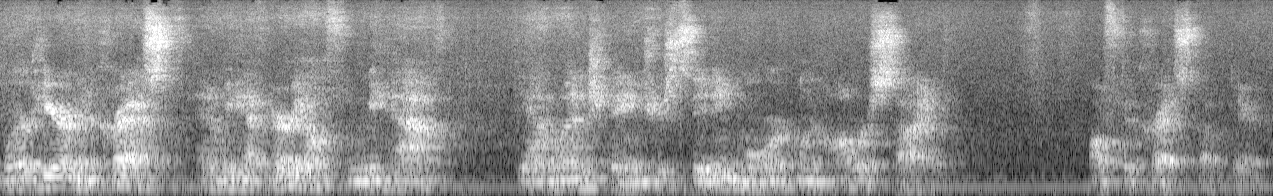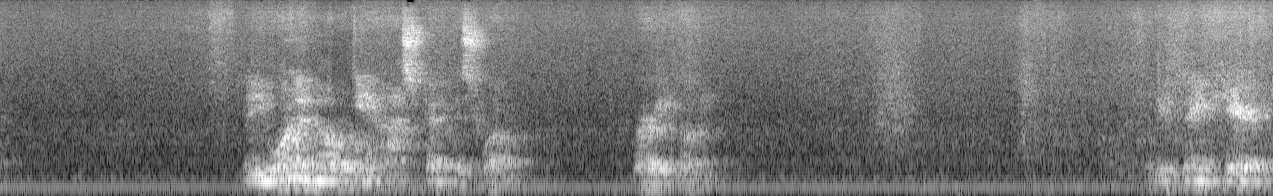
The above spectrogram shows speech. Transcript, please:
We're here on the crest, and we have very often we have the avalanche danger sitting more on our side of the crest up there. So you want to know the aspect as well. Where are you going? What do you think here?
